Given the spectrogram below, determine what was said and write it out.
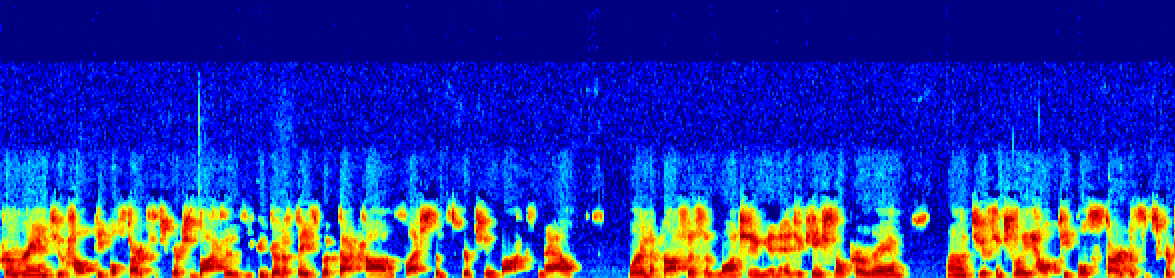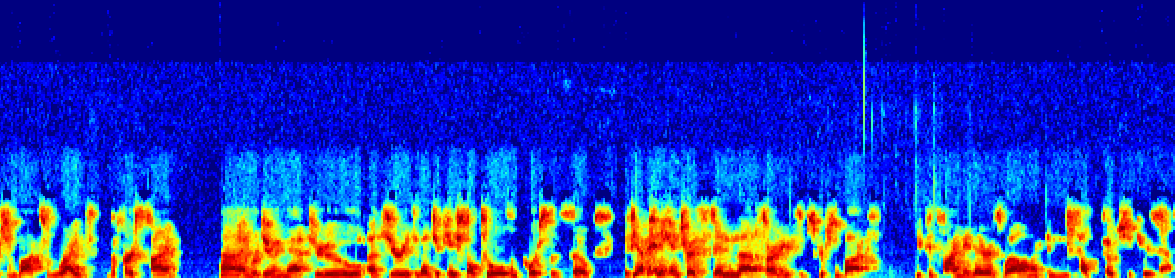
program to help people start subscription boxes. You can go to facebook.com slash subscription box now. We're in the process of launching an educational program uh, to essentially help people start a subscription box right the first time. Uh, and we're doing that through a series of educational tools and courses. So if you have any interest in uh, starting a subscription box, you can find me there as well, and I can help coach you through that.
